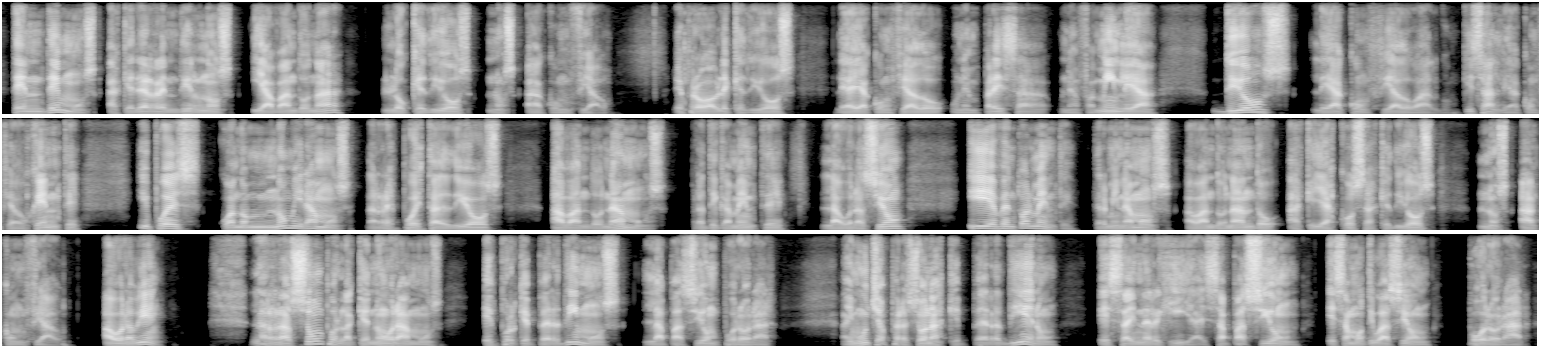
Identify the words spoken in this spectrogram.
tendemos a querer rendirnos y abandonar lo que Dios nos ha confiado. Es probable que Dios le haya confiado una empresa, una familia. Dios le ha confiado algo. Quizás le ha confiado gente. Y pues cuando no miramos la respuesta de Dios, abandonamos prácticamente la oración y eventualmente terminamos abandonando aquellas cosas que Dios nos ha confiado. Ahora bien, la razón por la que no oramos es porque perdimos la pasión por orar. Hay muchas personas que perdieron esa energía, esa pasión, esa motivación por orar.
